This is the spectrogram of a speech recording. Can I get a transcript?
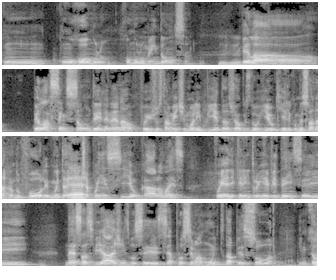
com, com o Rômulo, Rômulo Mendonça, Uhum. pela, pela ascensão dele, né? na- foi justamente uma Olimpíada, os Jogos do Rio, que ele começou narrando vôlei. Muita É. gente já conhecia o cara, mas foi ele que ele entrou em evidência e nessas viagens você se aproxima muito da pessoa, então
